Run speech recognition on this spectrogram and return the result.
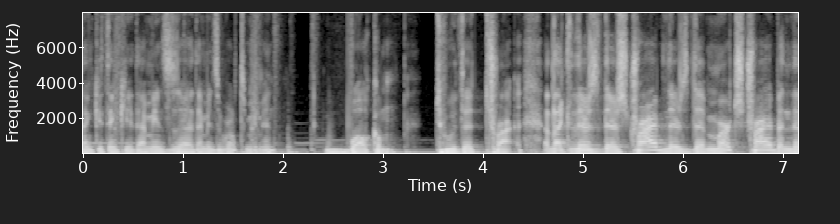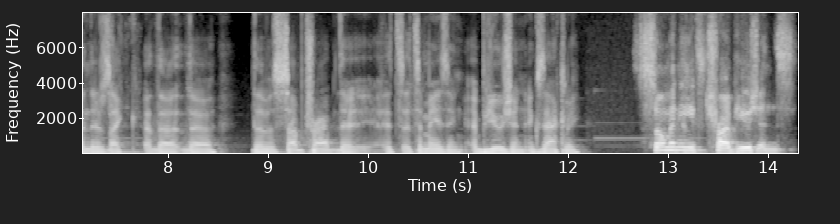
Thank you, thank you. That means uh, that means the world to me, man. Welcome to the tribe. Like there's there's tribe, there's the merch tribe, and then there's like the the the sub tribe. The, it's it's amazing. Abusion, exactly. So many tributions.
